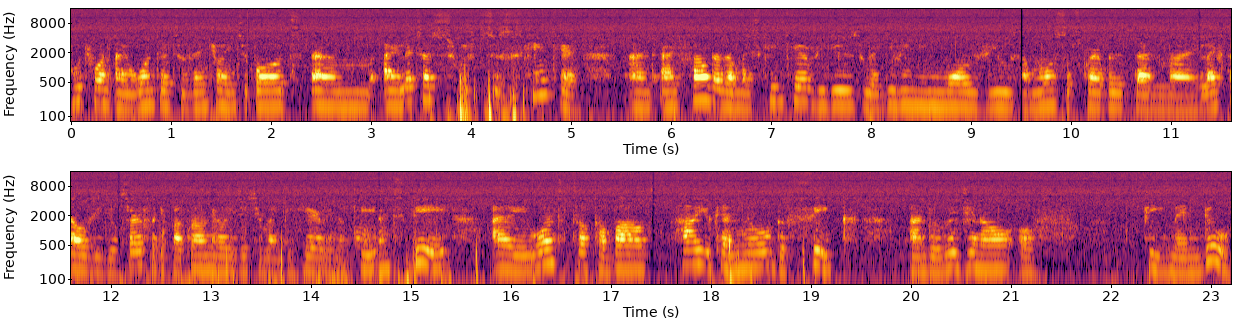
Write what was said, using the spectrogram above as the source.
which one i wanted to venture into. But um, i later switched to skincare and I found out that my skincare videos were giving me more views and more subscribers than my lifestyle videos. Sorry for the background noises you might be hearing, okay? And today I want to talk about how you can know the fake and original of Pigmento.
